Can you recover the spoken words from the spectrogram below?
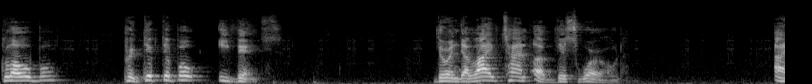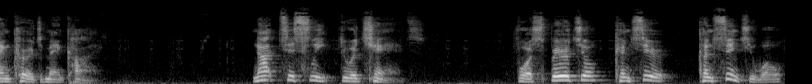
global, predictable events during the lifetime of this world. I encourage mankind not to sleep through a chance for a spiritual, consensual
